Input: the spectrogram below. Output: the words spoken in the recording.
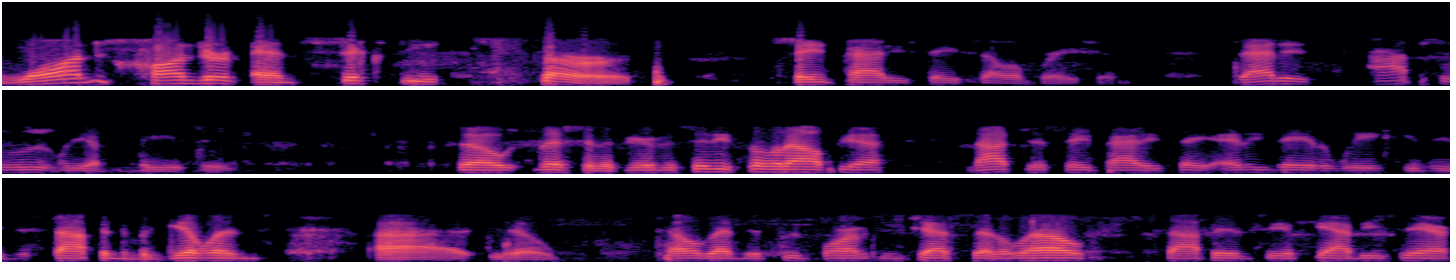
163rd St. Patty's Day celebration. That is absolutely amazing. So, listen, if you're in the city of Philadelphia, not just St. Patty's Day, any day of the week, you need to stop into McGillin's. Uh, you know, tell them that Food and Jeff said hello. Stop in, see if Gabby's there.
